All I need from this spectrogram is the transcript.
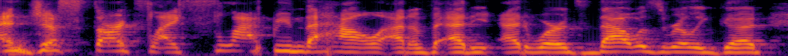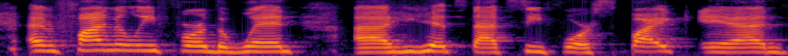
and just starts like slapping the hell out of Eddie Edwards. That was really good. And finally, for the win, uh, he hits that C4 spike and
